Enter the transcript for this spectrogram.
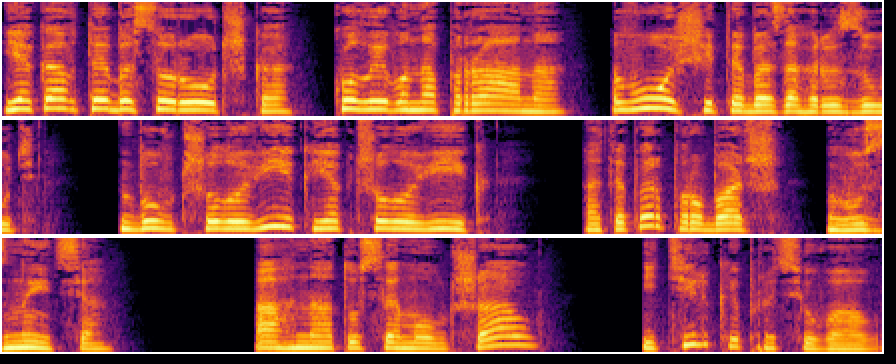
Яка в тебе сорочка, коли вона прана, воші тебе загризуть. Був чоловік, як чоловік, а тепер, пробач, гузниця. А Гнат усе мовчав і тільки працював.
